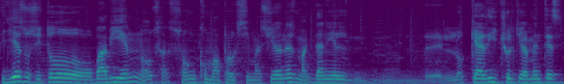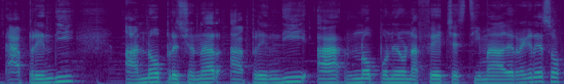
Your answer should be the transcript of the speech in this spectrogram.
y eso si todo va bien, ¿no? Son como aproximaciones. McDaniel lo que ha dicho últimamente es aprendí a no presionar, aprendí a no poner una fecha estimada de regreso,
